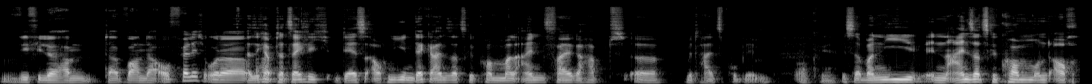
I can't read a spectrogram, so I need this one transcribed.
wie viele haben da waren da auffällig oder? Also ich habe tatsächlich, der ist auch nie in Deckeinsatz gekommen, mal einen Fall gehabt äh, mit Halsproblemen. Okay. Ist aber nie in Einsatz gekommen und auch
